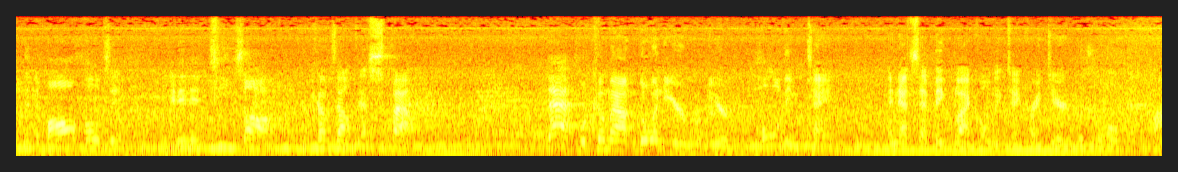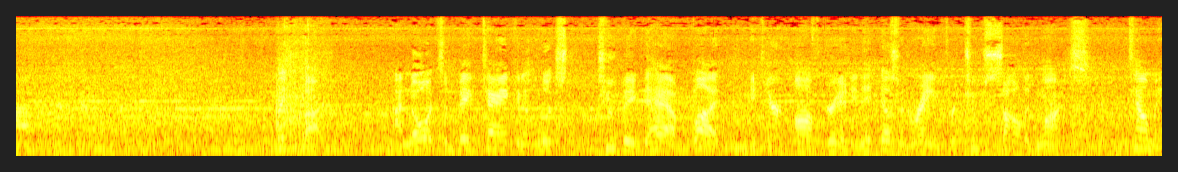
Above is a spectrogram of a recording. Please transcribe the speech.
And then the ball holds it, and then it tees off and comes out that spout. That will come out and go into your your holding tank. And that's that big black holding tank right there, which will hold that 500 gallons. Think about it. I know it's a big tank and it looks too big to have, but if you're off grid and it doesn't rain for two solid months, tell me,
